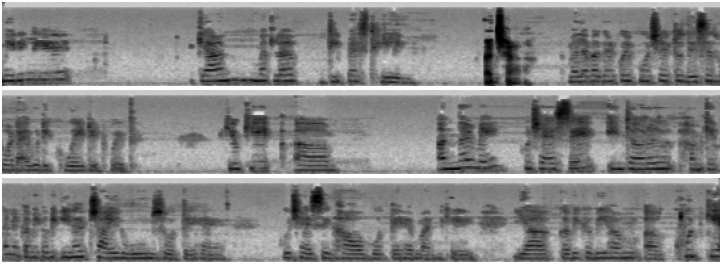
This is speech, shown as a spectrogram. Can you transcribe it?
मेरे लिए ज्ञान मतलब डीपेस्ट हीलिंग अच्छा। मतलब अगर कोई पूछे तो this is what I would equate it with क्योंकि अम, अंदर में कुछ ऐसे इंटरनल हम कहते हैं ना कभी कभी इनर चाइल्ड वूंड्स होते हैं। कुछ ऐसे घाव होते हैं मन के या कभी कभी हम खुद के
